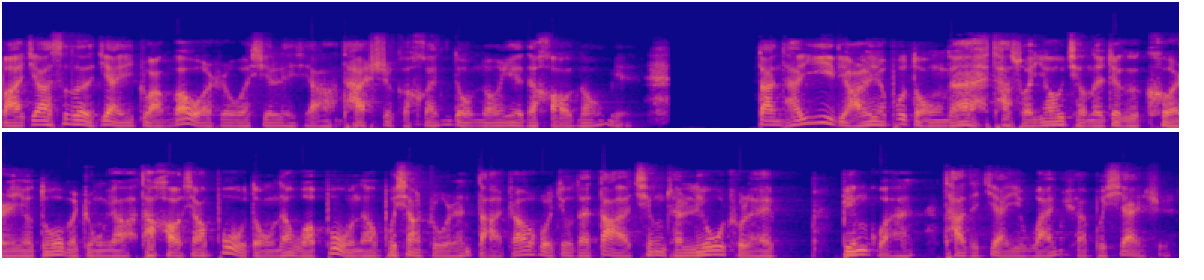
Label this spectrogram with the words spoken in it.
把加斯特的建议转告我时，我心里想，他是个很懂农业的好农民。但他一点也不懂得他所邀请的这个客人有多么重要。他好像不懂得我不能不向主人打招呼，就在大清晨溜出来宾馆。他的建议完全不现实。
